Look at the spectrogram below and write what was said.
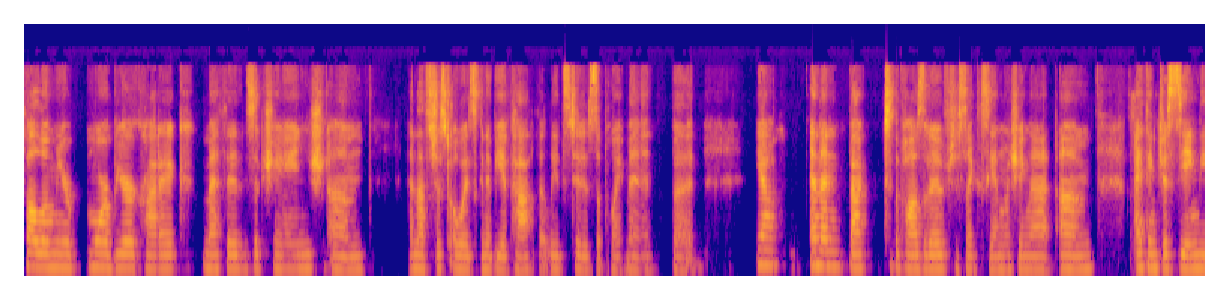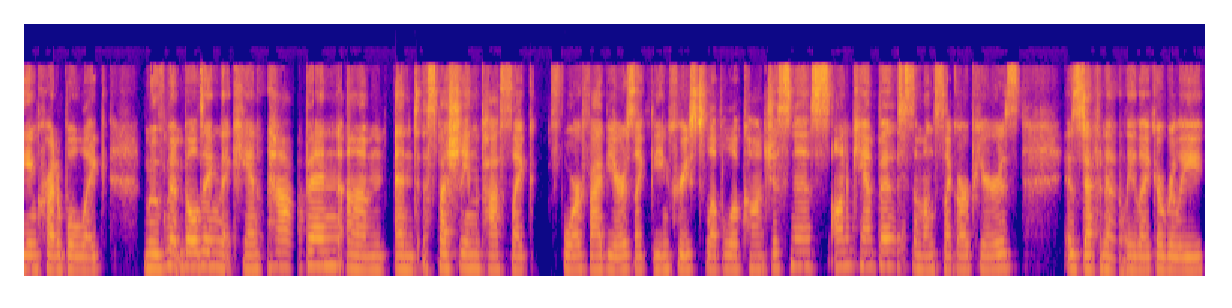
follow more, more bureaucratic methods of change. Um, and that's just always going to be a path that leads to disappointment. But Yeah. And then back to the positive, just like sandwiching that. Um, I think just seeing the incredible like movement building that can happen. Um, and especially in the past like four or five years, like the increased level of consciousness on campus amongst like our peers is definitely like a really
